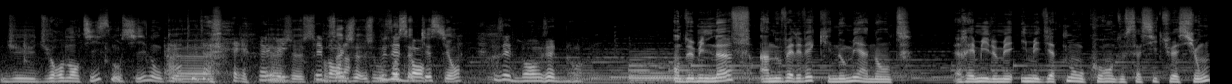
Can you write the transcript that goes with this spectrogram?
du, du romantisme aussi. Donc, Ah, tout à fait. Oui, euh, oui, je- c'est pour bon, ça que je, je vous, vous pose cette bon. question. Vous êtes bon, vous êtes bon. En 2009, un nouvel évêque est nommé à Nantes. Rémi le met immédiatement au courant de sa situation.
